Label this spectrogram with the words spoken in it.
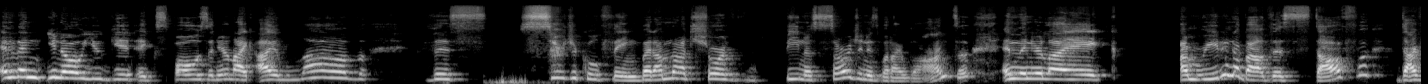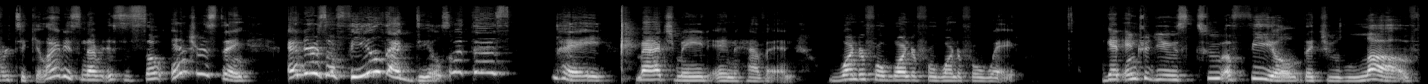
And then, you know, you get exposed and you're like, I love this surgical thing, but I'm not sure being a surgeon is what I want. And then you're like, I'm reading about this stuff, diverticulitis, and. This is so interesting. And there's a field that deals with this. Hey, match made in heaven. Wonderful, wonderful, wonderful way. Get introduced to a field that you love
